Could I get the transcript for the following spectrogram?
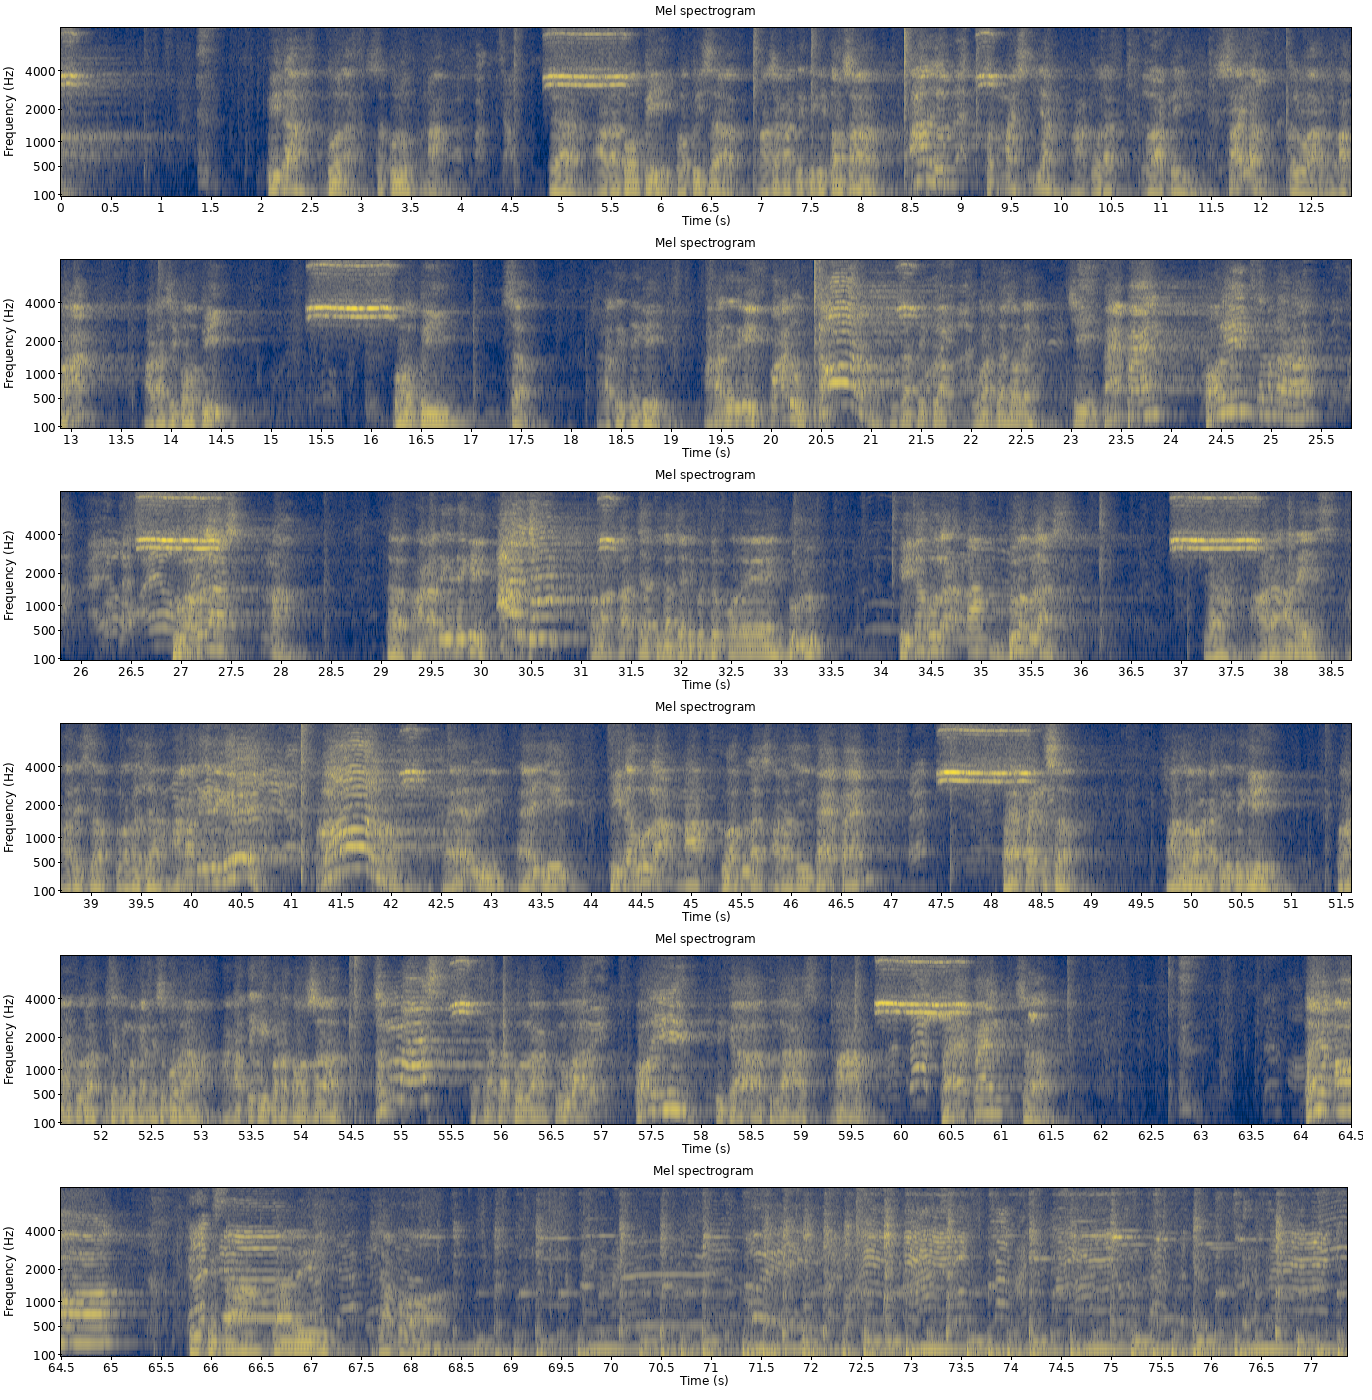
pindah bola 10 6 ya ada Bobby. Bobby set masuk angkat tinggi toser Arjun smash yang akurat berarti sayang keluar lapangan. Ada si Bobby. Bobby Sep angkat tinggi angkat tinggi padu. Dor bisa diblok luar biasa oleh si Pepen poin sementara. 12 6 Sep angkat tinggi tinggi Arjun! Pelan saja tidak bisa dibendung oleh bulu. Kita bola 6 12 ya ada Aris. Aris Sep pelan saja. Angkat tinggi tinggi Dor Ferry Eye kita bola 6 12 ada si Pepen. Pepen set langsung angkat tinggi tinggi. Kurang akurat bisa kembangkan ke sempurna. Angkat tinggi pada toser. Semas ternyata bola keluar. Poin. 13 6 Pepen time out diminta dari Jamblon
